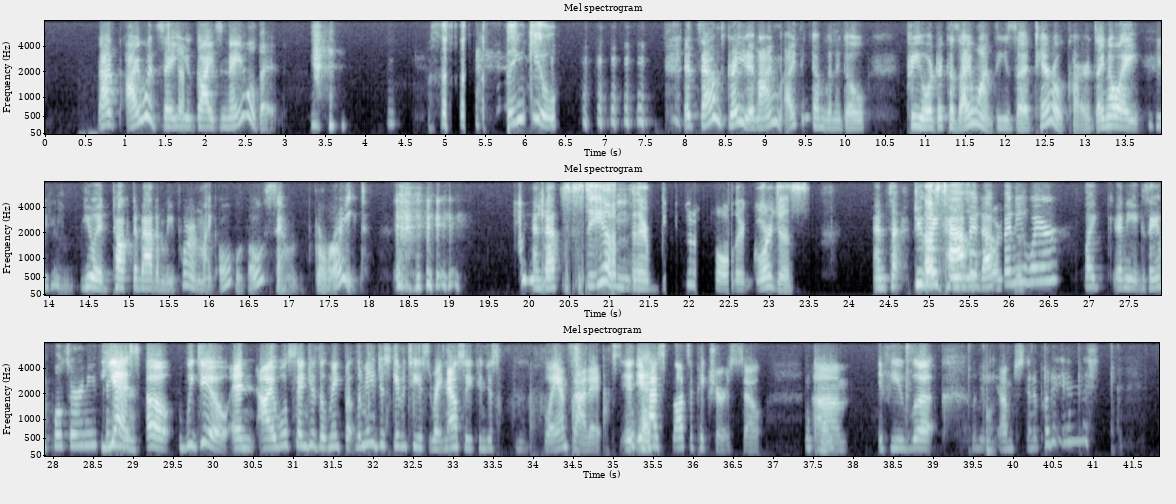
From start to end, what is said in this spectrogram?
That I would say Yeah. you guys nailed it. Thank you. it sounds great, and I'm. I think I'm gonna go pre-order because I want these uh, tarot cards. I know I you had talked about them before. I'm like, oh, those sound great. And that's see them. They're beautiful. They're gorgeous. and so, do you guys have it up gorgeous. anywhere? Like any examples or anything? Yes. Oh, we do. And I will send you the link, but let me just give it to you right now so you can just glance at it. It, Okay. it has lots of pictures. So or- okay. um, if you look, let me, I'm just going to put it in the,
